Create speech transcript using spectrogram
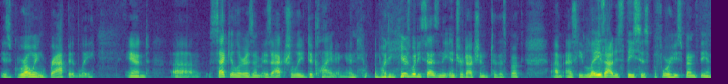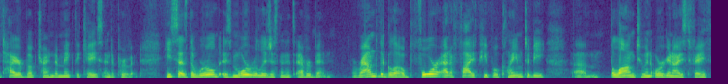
is growing rapidly. And uh, secularism is actually declining. And what he, here's what he says in the introduction to this book um, as he lays out his thesis before he spends the entire book trying to make the case and to prove it. He says the world is more religious than it's ever been. Around the globe, four out of five people claim to be um, belong to an organized faith,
